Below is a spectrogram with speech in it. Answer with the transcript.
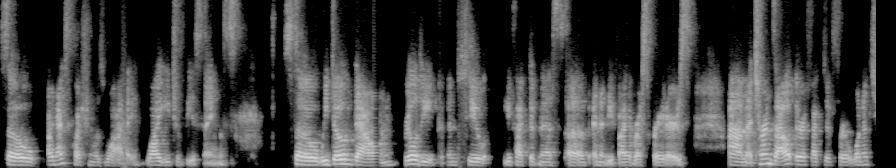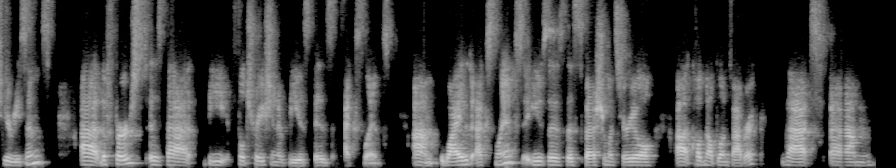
So our next question was why? Why each of these things? So we dove down real deep into the effectiveness of N95 respirators. Um, it turns out they're effective for one of two reasons. Uh, the first is that the filtration of these is excellent. Um, why is it excellent? It uses this special material uh, called melt blown fabric that um,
